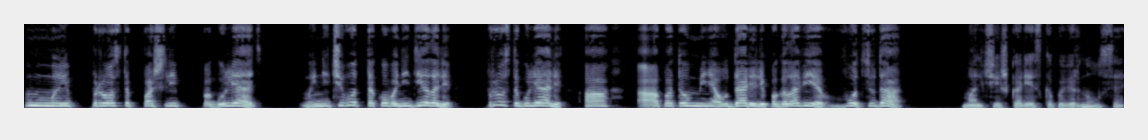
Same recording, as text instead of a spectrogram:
«Мы просто пошли погулять. Мы ничего такого не делали, просто гуляли, а... а потом меня ударили по голове, вот сюда!» Мальчишка резко повернулся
